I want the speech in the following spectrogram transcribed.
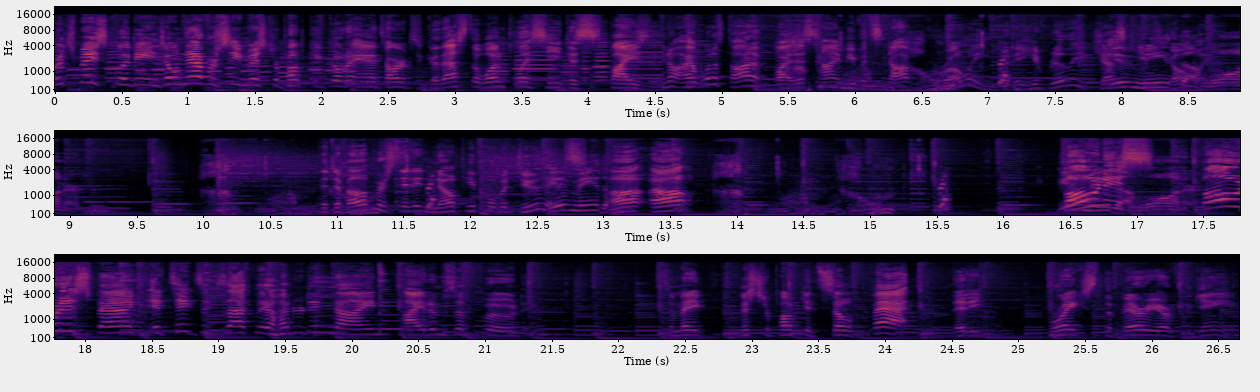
Which basically means you'll never see Mr. Pumpkin go to Antarctica. That's the one place he despises. You know, I would have thought by this time he would stop growing, but he really just Give keeps me going. the water. The developers didn't know people would do this. Give me the- Oh, oh. Give Bonus! me the water. Bonus fact! It takes exactly 109 items of food to make Mr. Pumpkin so fat that he breaks the barrier of the game.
